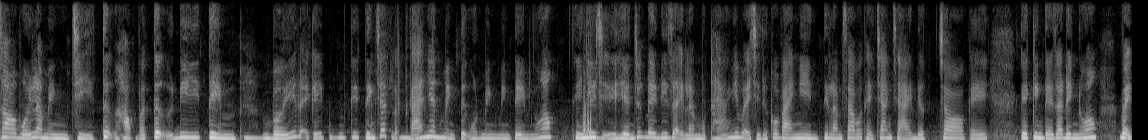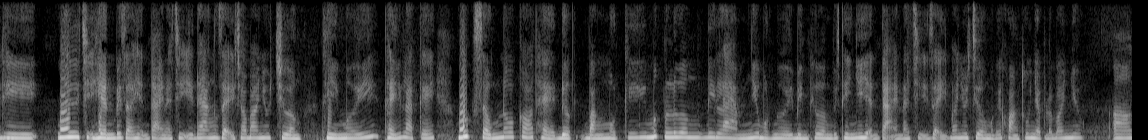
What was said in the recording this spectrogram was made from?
so với là mình chỉ tự học và tự đi tìm ừ. với lại cái cái tính chất là ừ. cá nhân mình tự một mình mình tìm đúng không? thì như chị Hiền trước đây đi dạy là một tháng như vậy chỉ được có vài nghìn thì làm sao có thể trang trải được cho cái cái kinh tế gia đình đúng không? Vậy ừ. thì như chị Hiền bây giờ hiện tại là chị đang dạy cho bao nhiêu trường thì mới thấy là cái mức sống nó có thể được bằng một cái mức lương đi làm như một người bình thường thì như hiện tại là chị dạy bao nhiêu trường mà cái khoản thu nhập là bao nhiêu À,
